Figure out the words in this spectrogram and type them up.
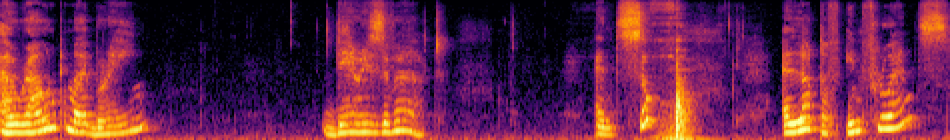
Around my brain, there is a world. And so, a lot of influence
